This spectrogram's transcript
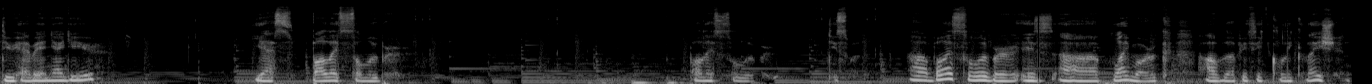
do you have any idea? Yes, Bullet Solver. Bullet Solver. This one. Uh, Bullet is a framework of the physics calculation.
